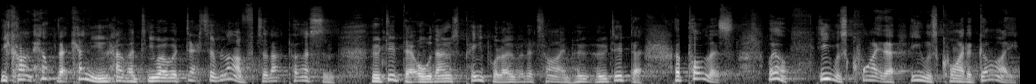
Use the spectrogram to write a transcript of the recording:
You can't help that, can you? You, have a, you owe a debt of love to that person who did that, or those people over the time who, who did that. Apollos, well, he was quite a he was quite a guy.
